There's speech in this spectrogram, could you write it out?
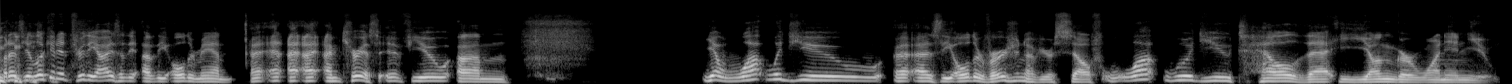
but as you look at it through the eyes of the of the older man, I, I, I'm curious if you um, yeah what would you uh, as the older version of yourself what would you tell that younger one in you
